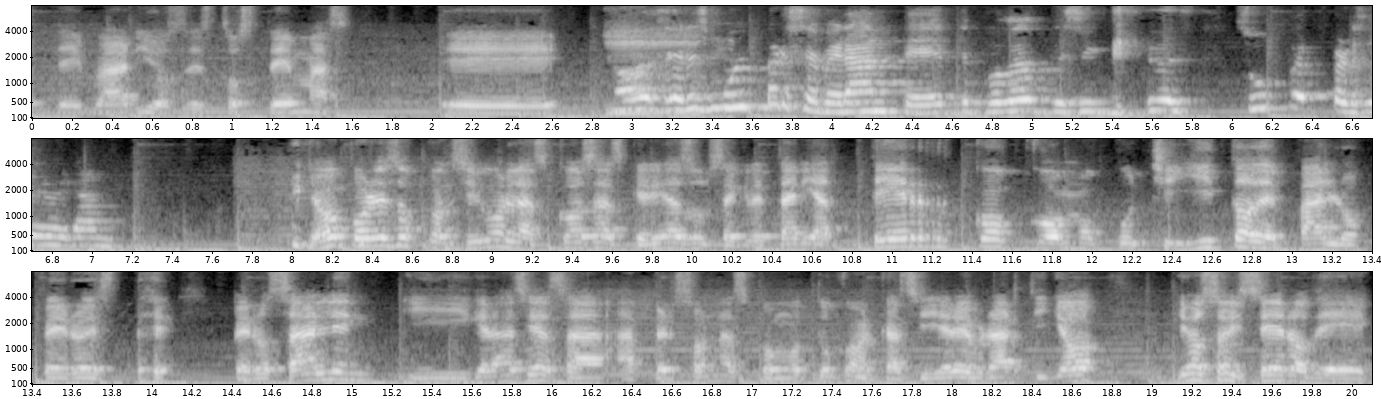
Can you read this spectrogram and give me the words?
de varios de estos temas. Eh, no, eres muy perseverante, ¿eh? te puedo decir que eres súper perseverante. Yo por eso consigo las cosas, querida subsecretaria, terco como cuchillito de palo, pero este, pero salen y gracias a, a personas como tú, como el canciller Ebrard y yo, yo soy cero de,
